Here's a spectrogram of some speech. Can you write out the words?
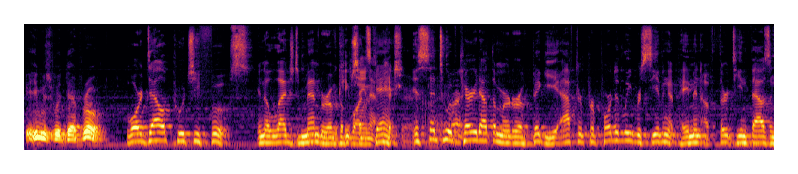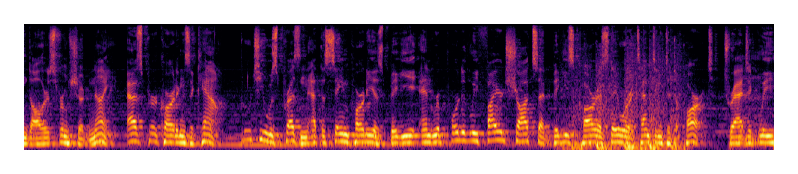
he was with Death Row. Wardell Poochie Fouse, an alleged member of the keep Bloods gang, picture. is said to have carried out the murder of Biggie after purportedly receiving a payment of $13,000 from Suge Knight. As per Kading's account, Poochie was present at the same party as Biggie and reportedly fired shots at Biggie's car as they were attempting to depart. Tragically,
